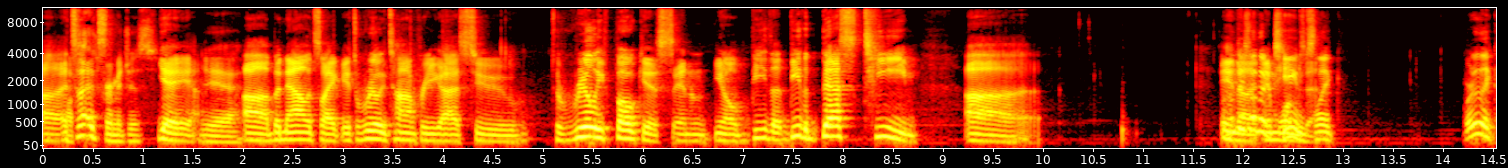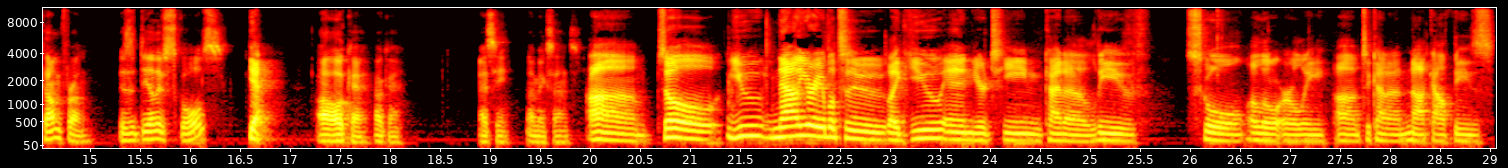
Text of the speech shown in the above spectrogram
uh it's it's scrimmages. yeah yeah, yeah. Yeah. uh but now it's like it's really time for you guys to to really focus and you know be the be the best team uh in, these uh, other in teams like where do they come from? Is it the other schools? yeah Oh, okay, okay. I see. That makes sense. Um, so you now you're able to like you and your team kind of leave school a little early um, to kind of knock out these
